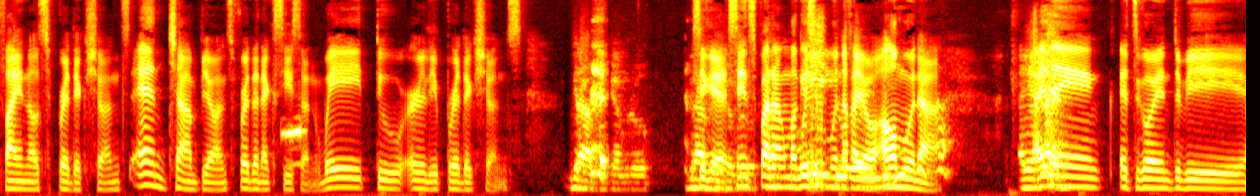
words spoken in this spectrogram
finals predictions and champions for the next season. Way too early predictions. Grabe ka, bro. Grabe Sige, ka, bro. since parang mag-isip muna kayo, early. ako muna. Ayan. I think it's going to be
